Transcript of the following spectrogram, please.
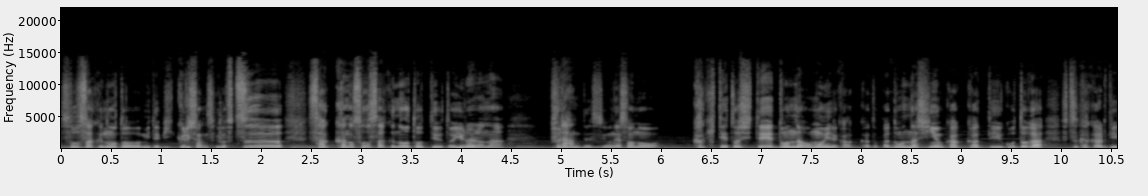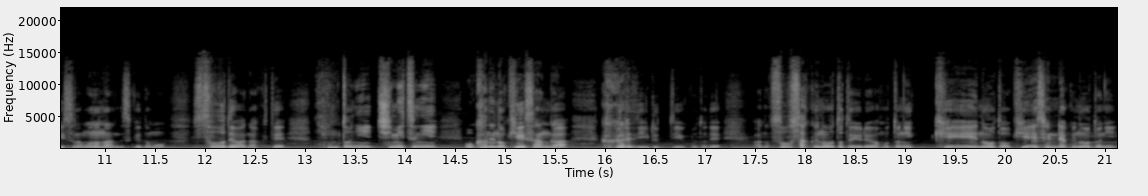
創作ノートを見てびっくりしたんですけど、普通、作家の創作ノートっていうと、いろいろなプランですよね、その、書き手としてどんな思いで書くかとか、どんなシーンを書くかっていうことが普通書かれているようなものなんですけども、そうではなくて、本当に緻密にお金の計算が書かれているっていうことで、あの、創作ノートというよりは本当に経営ノート、経営戦略ノートに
